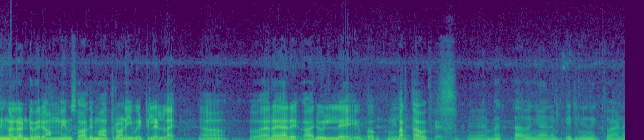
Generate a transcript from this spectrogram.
നിങ്ങൾ രണ്ടുപേരും അമ്മയും സ്വാതി മാത്രമാണ് ഈ വീട്ടിലുള്ള. വേറെ ആര് ആരും ഇല്ലേ ഇപ്പം ഭർത്താവൊക്കെ? ഭർത്താവ് ഞാനും പിരിഞ്ഞു നിൽക്കുവാണ്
